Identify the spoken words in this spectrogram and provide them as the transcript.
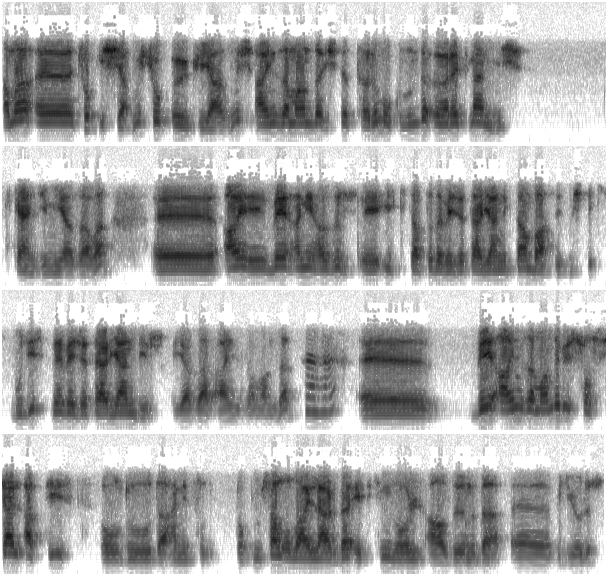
Ama e, çok iş yapmış, çok öykü yazmış. Aynı zamanda işte tarım okulunda öğretmenmiş Kenji Miyazawa. E, ay- ve hani hazır e, ilk kitapta da vejeteryanlıktan bahsetmiştik. Budist ve vejeteryen bir yazar aynı zamanda. Hı hı. E, ve aynı zamanda bir sosyal aktivist olduğu da hani toplumsal olaylarda etkin rol aldığını da e, biliyoruz.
